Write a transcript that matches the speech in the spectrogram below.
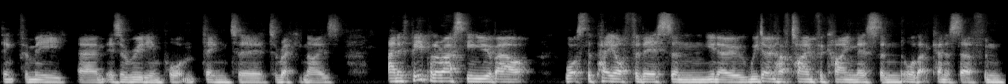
think for me, um, is a really important thing to, to recognize. And if people are asking you about what's the payoff for this, and you know, we don't have time for kindness and all that kind of stuff, and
